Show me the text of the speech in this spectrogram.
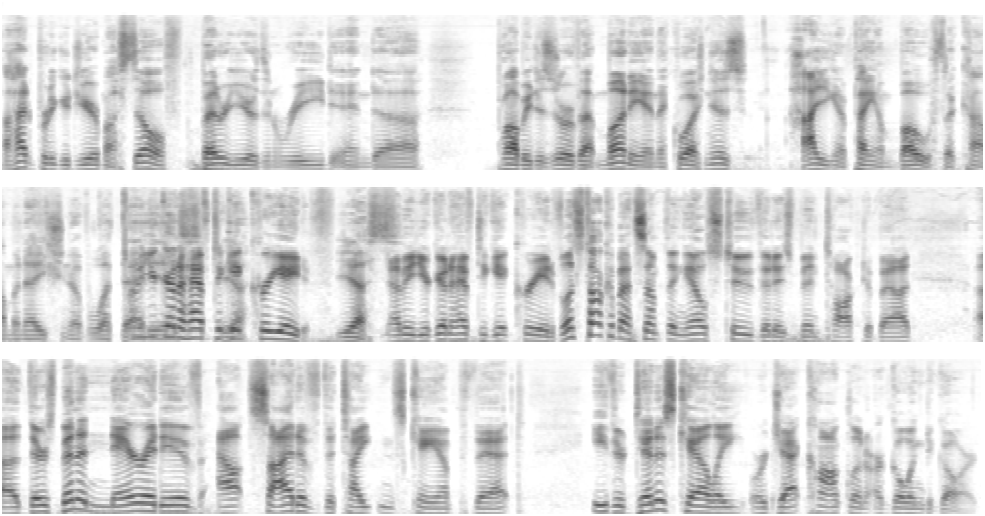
I had a pretty good year myself, better year than Reid, and uh, probably deserve that money. And the question is, how are you going to pay them both? A combination of what that well, you're going to have to yeah. get creative. Yes. I mean, you're going to have to get creative. Let's talk about something else, too, that has been talked about. Uh, there's been a narrative outside of the Titans camp that either Dennis Kelly or Jack Conklin are going to guard,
